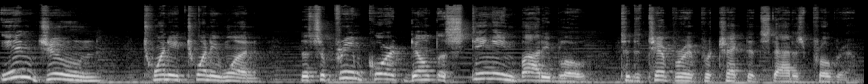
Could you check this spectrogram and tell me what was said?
In June 2021, the Supreme Court dealt a stinging body blow to the Temporary Protected Status Program.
